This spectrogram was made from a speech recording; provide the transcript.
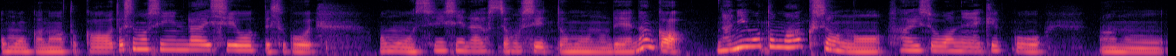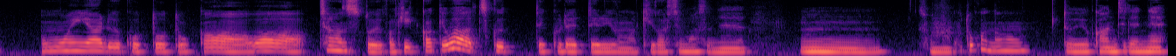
思うかなとか私も信頼しようってすごい思うし信頼してほしいって思うのでなんか何事もアクションの最初はね結構あの思いやることとかはチャンスというかきっかけは作ってくれてるような気がしますね。うんそんなことかな？という感じでね。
